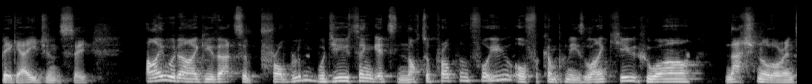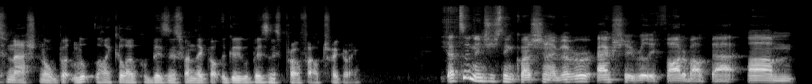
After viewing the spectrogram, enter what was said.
big agency. I would argue that's a problem. Would you think it's not a problem for you or for companies like you who are national or international but look like a local business when they've got the Google business profile triggering? That's an interesting question. I've never actually really thought about that. Um,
